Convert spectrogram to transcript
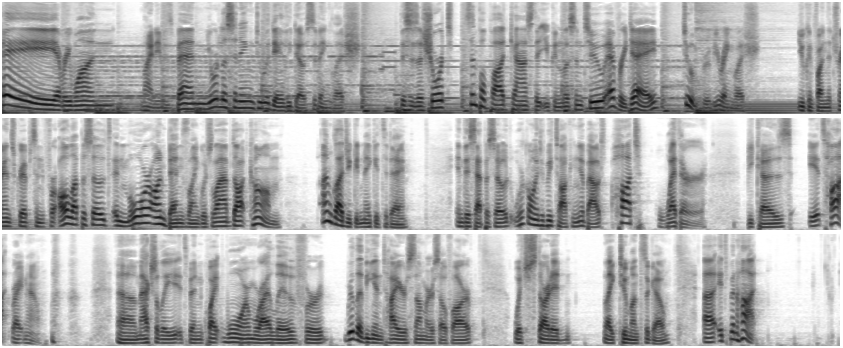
Hey everyone, my name is Ben. You're listening to a daily dose of English. This is a short, simple podcast that you can listen to every day to improve your English. You can find the transcripts and for all episodes and more on benslanguagelab.com. I'm glad you can make it today. In this episode, we're going to be talking about hot weather because it's hot right now. um, actually, it's been quite warm where I live for really the entire summer so far, which started like two months ago. Uh, it's been hot.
